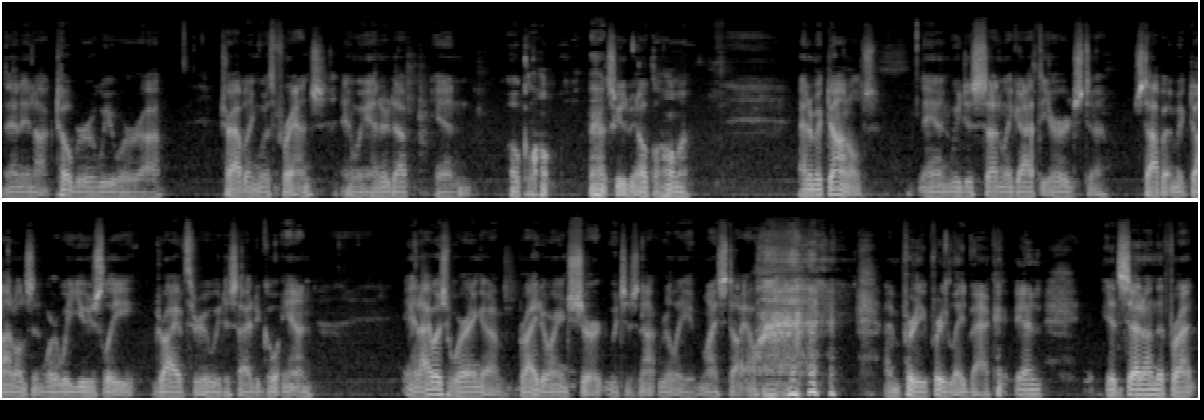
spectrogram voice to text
then in October, we were uh, traveling with friends, and we ended up in Oklahoma. Excuse me, Oklahoma, at a McDonald's, and we just suddenly got the urge to stop at McDonald's, and where we usually drive through, we decided to go in. And I was wearing a bright orange shirt, which is not really my style. I'm pretty pretty laid back, and it said on the front,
